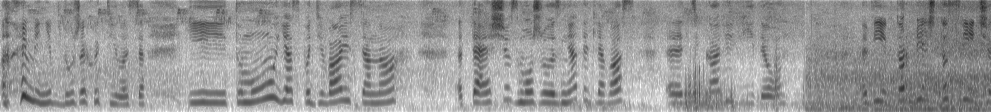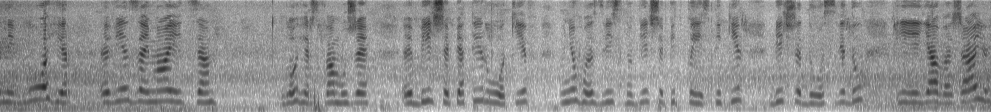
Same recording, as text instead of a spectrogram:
але мені б дуже хотілося. І тому я сподіваюся на те, що зможу зняти для вас цікаві відео. Віктор більш досвідчений блогер. Е, Він займається блогерством уже е, більше п'яти років. В нього, звісно, більше підписників, більше досвіду. І я вважаю,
